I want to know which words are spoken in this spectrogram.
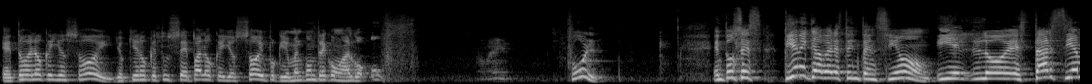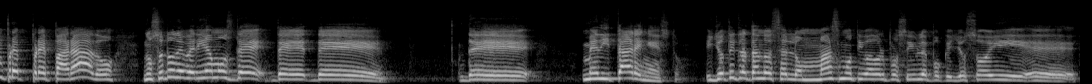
Esto es lo que yo soy. Yo quiero que tú sepas lo que yo soy porque yo me encontré con algo, uff, full. Entonces, tiene que haber esta intención y lo estar siempre preparado. Nosotros deberíamos de, de, de, meditar en esto. Y yo estoy tratando de ser lo más motivador posible porque yo soy eh,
